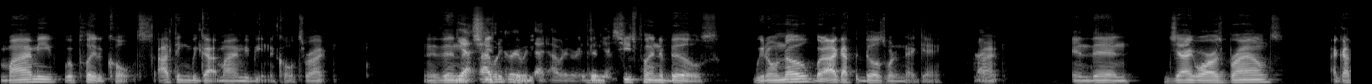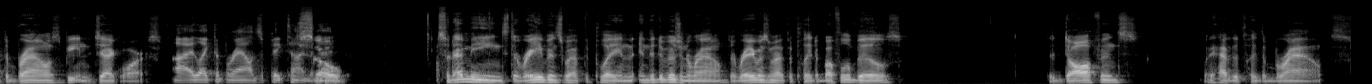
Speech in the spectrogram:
Miami will play the Colts. I think we got Miami beating the Colts, right? And then yes, the I would agree with that. I would agree. With then that, yes. the Chiefs playing the Bills. We don't know, but I got the Bills winning that game, right? right? And then Jaguars Browns. I got the Browns beating the Jaguars. I like the Browns big time. So, so that means the Ravens will have to play in, in the division round. The Ravens will have to play the Buffalo Bills. The Dolphins would have to play the Browns.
